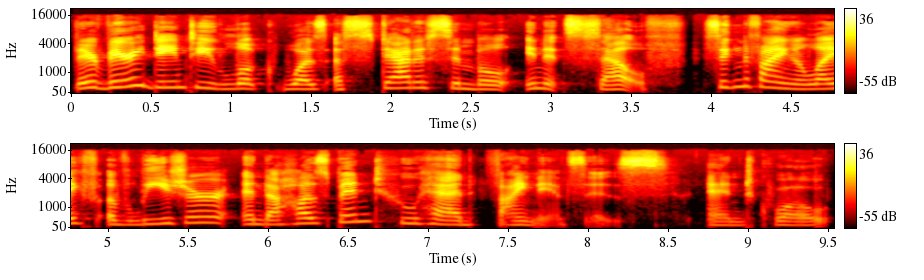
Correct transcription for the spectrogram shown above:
Their very dainty look was a status symbol in itself, signifying a life of leisure and a husband who had finances. End quote.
